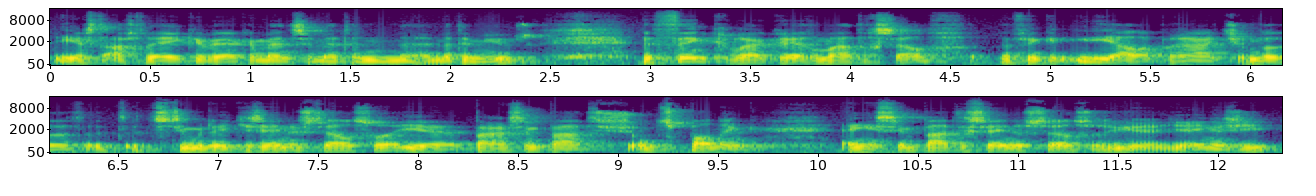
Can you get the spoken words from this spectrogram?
de eerste acht weken werken mensen met een, uh, met een Muse. De Think gebruik ik regelmatig zelf. Vind ik een ideaal apparaatje, omdat het, het, het stimuleert je zenuwstelsel, je parasympathische ontspanning en je sympathisch zenuwstelsel, je, je energie.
